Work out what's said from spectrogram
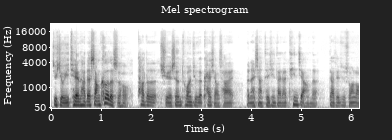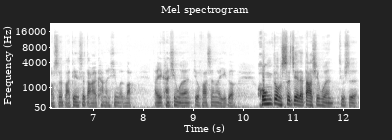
就有一天他在上课的时候，他的学生突然就在开小差，本来想提醒大家听讲的，大家就说老师把电视打开看看新闻吧。他一看新闻，就发生了一个轰动世界的大新闻，就是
